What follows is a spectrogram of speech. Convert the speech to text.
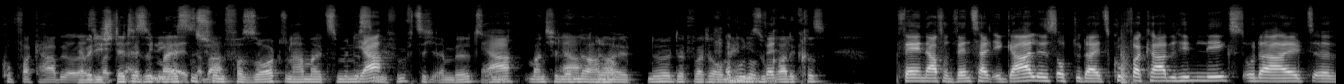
Kupferkabel oder Ja, aber die sowas, Städte halt sind meistens ist, schon versorgt und haben halt zumindest Ja. die 50 Mbit. Ja. Und manche Ja. Länder haben Ja. halt, ne, das, du auf dem Handy so gerade kriegst. Fair enough. Und wenn es halt egal ist, ob du da jetzt Kupferkabel hinlegst oder halt äh,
